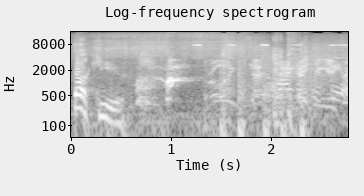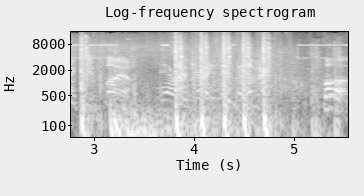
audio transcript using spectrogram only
Fuck you. Throwing death taking effective fire. They are returning to base. Fuck!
